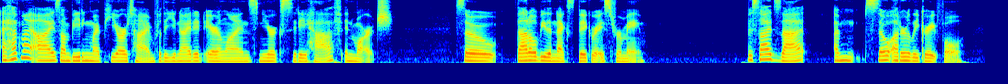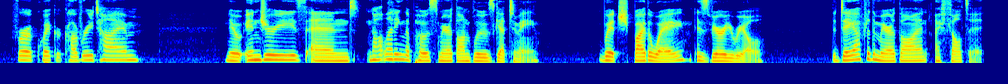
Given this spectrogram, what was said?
I have my eyes on beating my PR time for the United Airlines New York City half in March. So That'll be the next big race for me. Besides that, I'm so utterly grateful for a quick recovery time, no injuries, and not letting the post marathon blues get to me. Which, by the way, is very real. The day after the marathon, I felt it.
